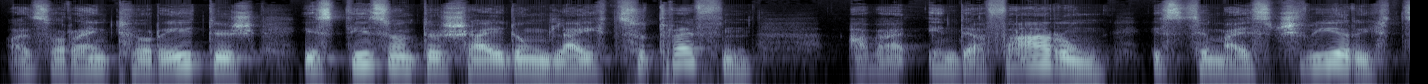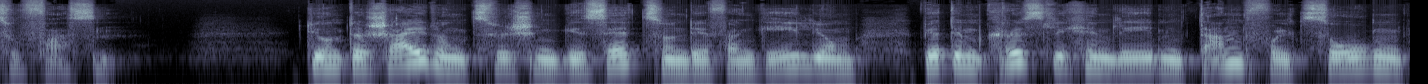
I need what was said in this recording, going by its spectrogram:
Also rein theoretisch ist diese Unterscheidung leicht zu treffen, aber in der Erfahrung ist sie meist schwierig zu fassen. Die Unterscheidung zwischen Gesetz und Evangelium wird im christlichen Leben dann vollzogen,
